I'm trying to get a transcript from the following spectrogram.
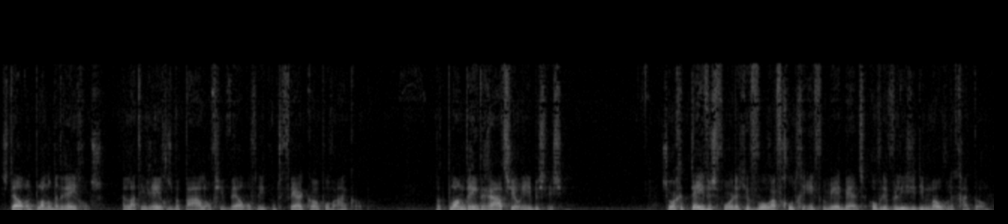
Stel een plan op met regels en laat die regels bepalen of je wel of niet moet verkopen of aankopen. Dat plan brengt ratio in je beslissing. Zorg er tevens voor dat je vooraf goed geïnformeerd bent over de verliezen die mogelijk gaan komen.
